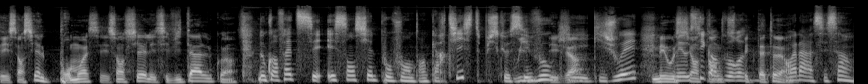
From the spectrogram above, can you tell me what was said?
essentiel. Pour moi, c'est essentiel et c'est vital. Quoi. Donc, en fait, c'est essentiel pour vous en tant qu'artiste, puisque c'est vous qui, jouez. Mais aussi, en tant que spectateur. Voilà, c'est ça.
